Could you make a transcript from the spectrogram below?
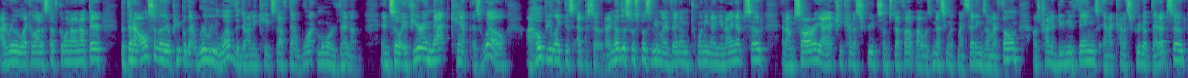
I really like a lot of stuff going on out there. But then I also know there are people that really love the Donny Cates stuff that want more Venom. And so if you're in that camp as well, I hope you like this episode. I know this was supposed to be my Venom 2099 episode, and I'm sorry, I actually kind of screwed some stuff up. I was messing with my settings on my phone. I was trying to do new things, and I kind of screwed up that episode,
